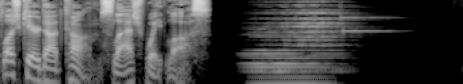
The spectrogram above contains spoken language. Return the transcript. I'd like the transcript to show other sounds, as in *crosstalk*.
plushcare.com slash weight loss.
